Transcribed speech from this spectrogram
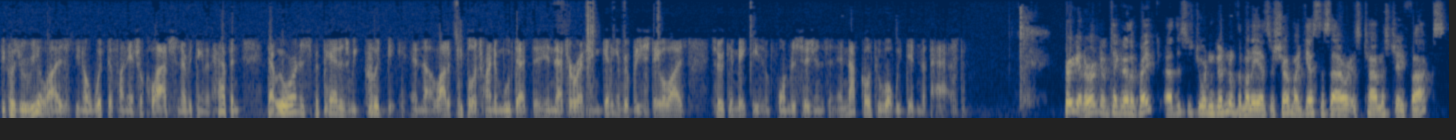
because we realized, you know, with the financial collapse and everything that happened, that we weren't as prepared as we could be, and a lot of people are trying to move that in that direction, getting everybody stabilized so we can make these informed decisions and, and not go through what we did in the past. Very good. We're going to take another break. Uh, this is Jordan Goodman of the Money Answer Show. My guest this hour is Thomas J. Fox.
